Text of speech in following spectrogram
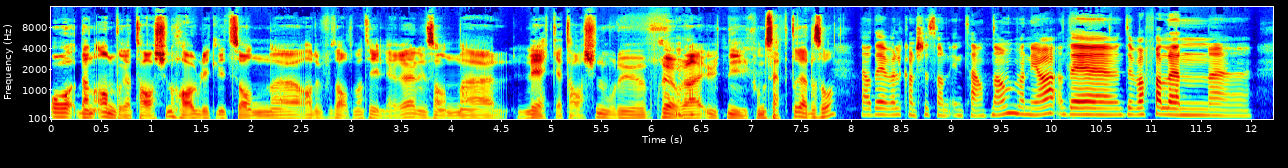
Og den andre etasjen har jo blitt litt sånn, uh, har du fortalt meg tidligere, litt sånn uh, lekeetasjen hvor du prøver deg ut nye konsepter, er det så? Ja, det er vel kanskje sånn internt navn, men ja. Det, det er i hvert fall en uh,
